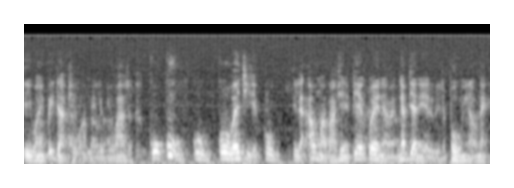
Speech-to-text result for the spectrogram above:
တေဝိုင်းပိတ်တာဖြစ်သွားမယ်လူမျိုးပါဆိုကိုကိုကိုကိုပဲကြည့်တယ်ကိုတိလားအောက်မှာဘာဖြစ်နေပြဲကွဲနေမယ်ငက်ပြက်နေတဲ့လူတွေတပုံရအောင်နိုင်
